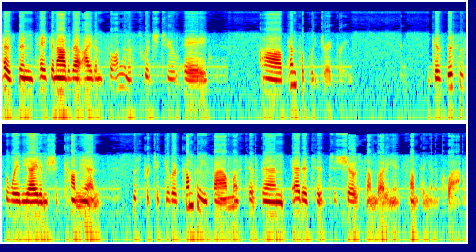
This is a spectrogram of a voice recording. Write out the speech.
has been taken out of that item, so I'm going to switch to a uh, pencil pleat drapery because this is the way the item should come in. This particular company file must have been edited to show somebody something in a class.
